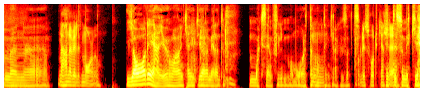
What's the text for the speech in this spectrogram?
men eh, Men han är väldigt Marvel. ja, det är han ju. Och han kan ju inte göra mer än typ max en film om året eller Mm. någonting kanske. Så att, Och det är svårt kanske. inte så mycket.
